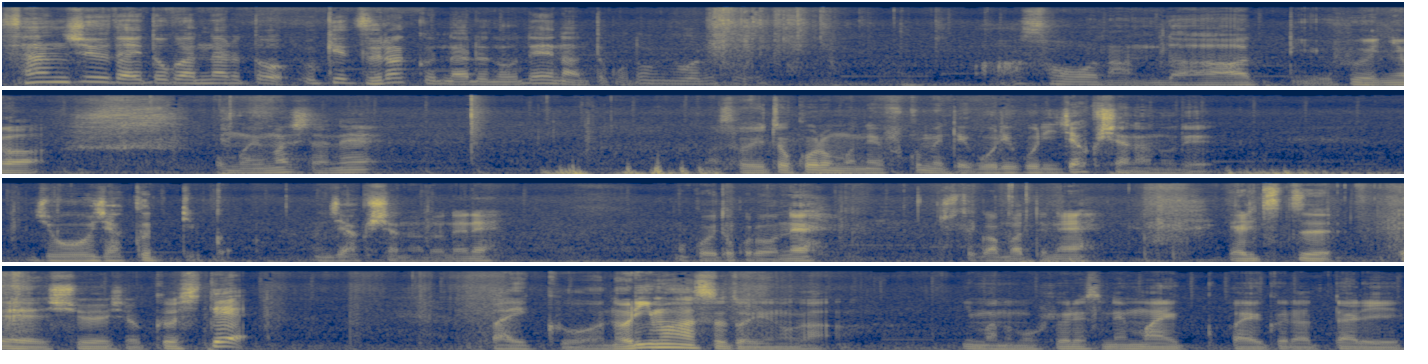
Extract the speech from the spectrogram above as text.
30代とかになると受けづらくなるのでなんてことを言われてあそうなんだっていうふうには思いましたね。まあ、そういうところもね含めてゴリゴリ弱者なので情弱っていうか弱者なのでねまあ、こういうところをねちょっと頑張ってねやりつつ、えー、就職してバイクを乗り回すというのが今の目標ですね。マイクバイクだったり。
